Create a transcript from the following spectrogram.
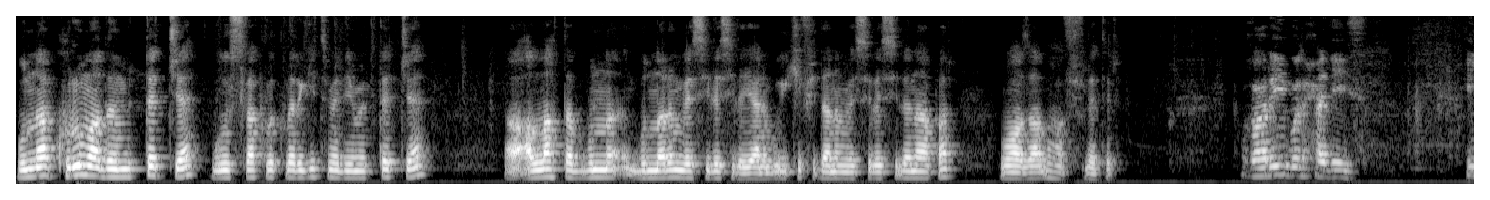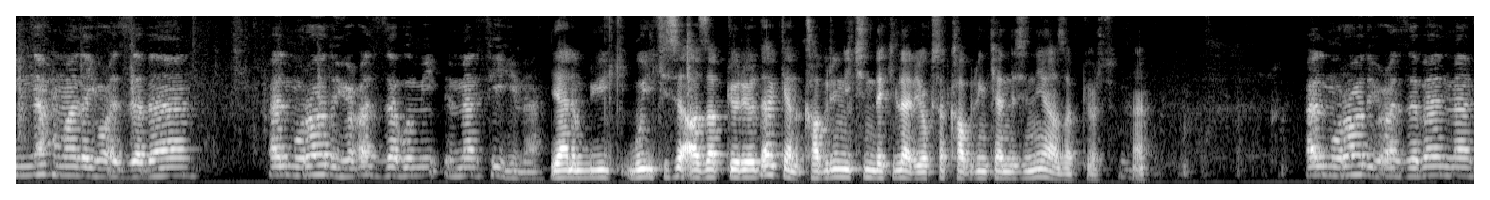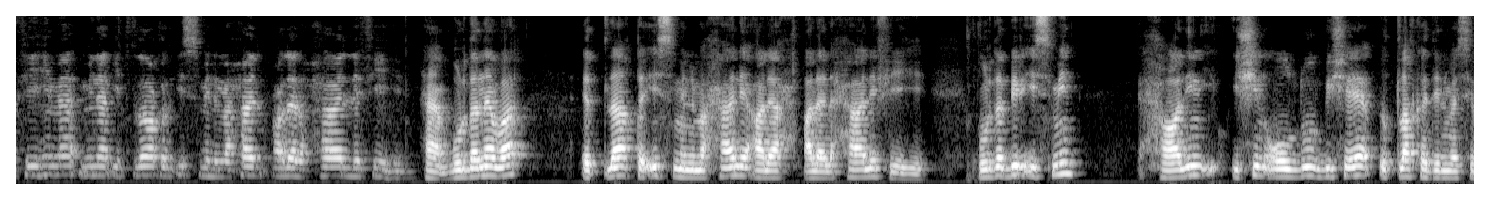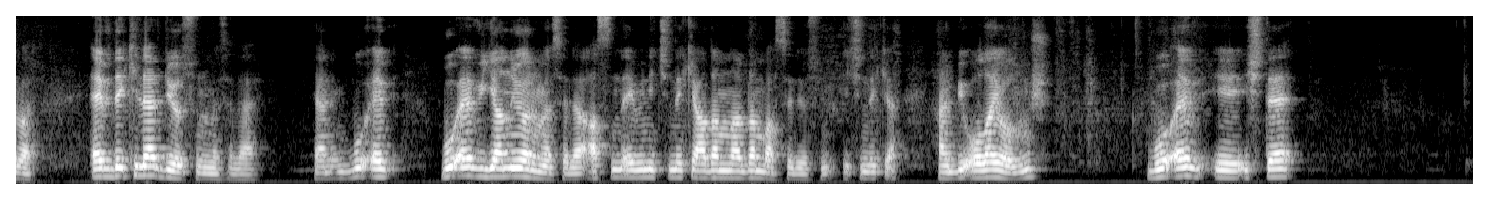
bunlar kurumadığı müddetçe bu ıslaklıkları gitmediği müddetçe Allah da bunların vesilesiyle yani bu iki fidanın vesilesiyle ne yapar? Bu azabı hafifletir. Garibul hadis. İnnehuma le yu'ezzeben El muradu yuazzabu men fihime. Yani bu, bu ikisi azap görüyor derken kabrin içindekiler yoksa kabrin kendisi niye azap görsün? Heh. El muradu yuazzaban men fihime minel itlaqil ismil mehal alel halli fihi. He, burada ne var? İtlaqı ismil mehali alel hali fihi. Burada bir ismin halin, işin olduğu bir şeye ıtlak edilmesi var. Evdekiler diyorsun mesela. Yani bu ev bu ev yanıyor mesela. Aslında evin içindeki adamlardan bahsediyorsun. İçindeki hani bir olay olmuş. Bu ev e, işte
